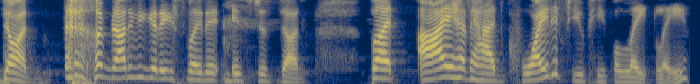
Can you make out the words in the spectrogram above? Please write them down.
done. I'm not even going to explain it. It's just done. But I have had quite a few people lately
